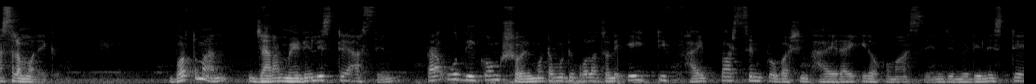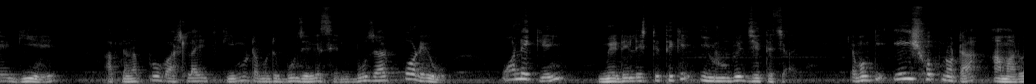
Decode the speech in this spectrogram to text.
আসসালামু আলাইকুম। বর্তমান যারা মিডিল ইস্টে আছেন, তারা অধিকাংশই মোটামুটি বলা চলে এইটটি ফাইভ পার্সেন্ট প্রবাসী ভাইরাই এরকম আছেন যে মিডিল ইস্টে গিয়ে আপনারা প্রবাস লাইফ কি মোটামুটি বুঝে গেছেন। বুঝার পরেও অনেকেই মিডিল ইস্টে থেকে ইউরোপে যেতে চায়। এবং কি এই স্বপ্নটা আমারও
